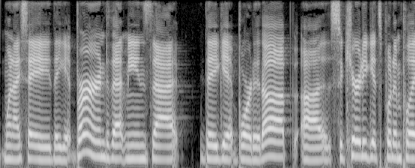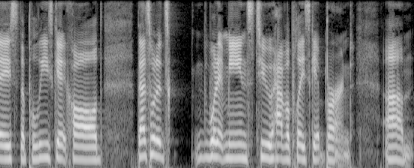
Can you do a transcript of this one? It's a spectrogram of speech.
when I say they get burned, that means that they get boarded up, uh, security gets put in place, the police get called. That's what it's what it means to have a place get burned. Um,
